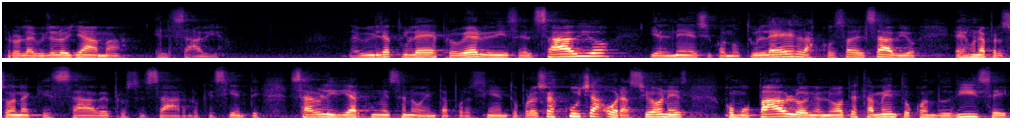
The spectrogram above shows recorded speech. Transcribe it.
Pero la Biblia lo llama el sabio. La Biblia tú lees proverbio y dice el sabio y el necio. Cuando tú lees las cosas del sabio, es una persona que sabe procesar lo que siente, sabe lidiar con ese 90%. Por eso escuchas oraciones como Pablo en el Nuevo Testamento cuando dice,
